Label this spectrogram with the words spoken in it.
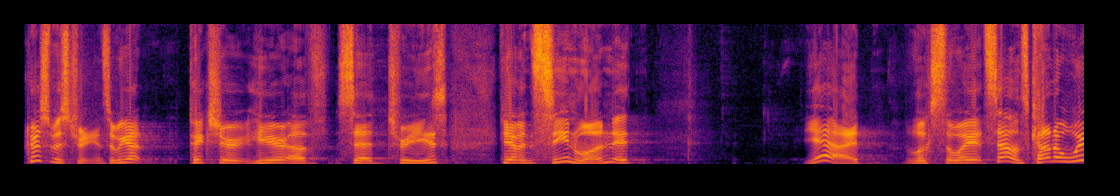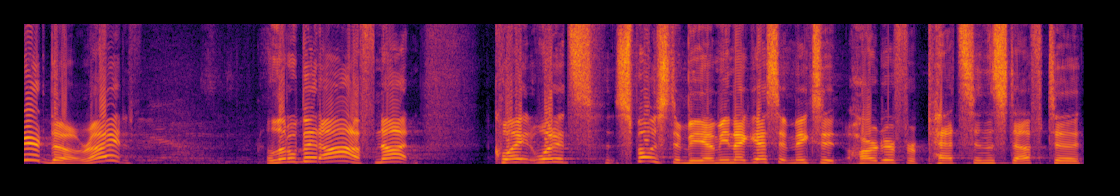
Christmas tree. And so we got a picture here of said trees. If you haven't seen one, it, yeah, it looks the way it sounds. Kind of weird, though, right? A little bit off, not quite what it's supposed to be. I mean, I guess it makes it harder for pets and stuff to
